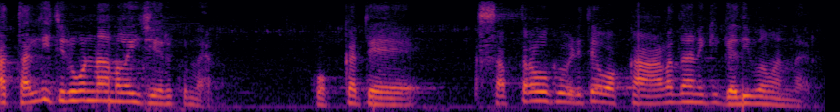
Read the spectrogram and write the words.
ఆ తల్లి తిరువన్నామలై చేరుకున్నారు. ఒక్కతే సత్రవుకు వెడితే ఒక్క ఆడదానికి గదివ్వమన్నారు.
